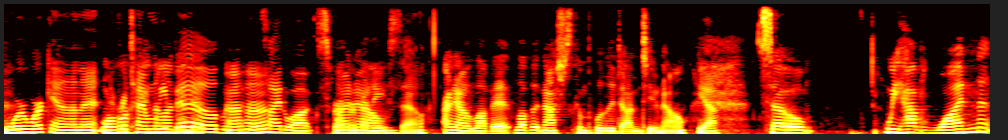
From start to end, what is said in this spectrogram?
We're working on it. We're Every time we on it. build, we put Uh-huh. in sidewalks for I know. everybody. So, I know. Love it. Love that Nash is completely done too now. yeah. So we have one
